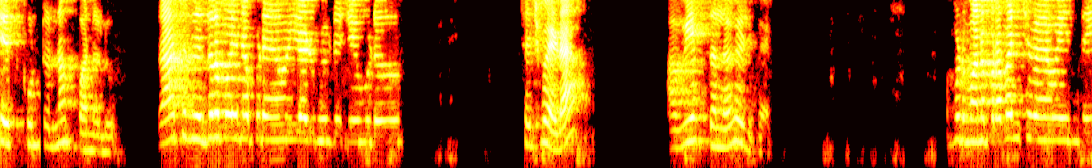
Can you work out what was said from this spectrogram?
చేసుకుంటున్నాం పనులు. రాత్రి నిద్రపోయినప్పుడు ఏమయ్యాడు వీడు జీవుడు? చచ్చిపోయాడా? అవ్యక్తంలో వెళ్ళిపోయాడు అప్పుడు మన ప్రపంచం ఏమైంది?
